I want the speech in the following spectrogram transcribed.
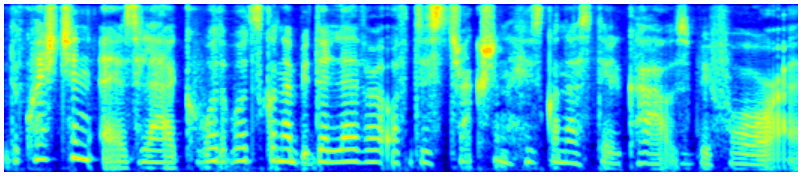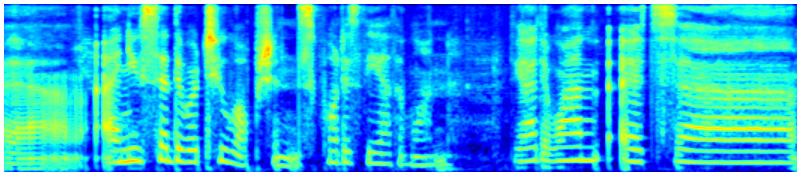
the question is like, what, what's gonna be the level of destruction he's gonna still cause before? Uh, And you said there were two options. What is the other one? the other one, it's uh,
